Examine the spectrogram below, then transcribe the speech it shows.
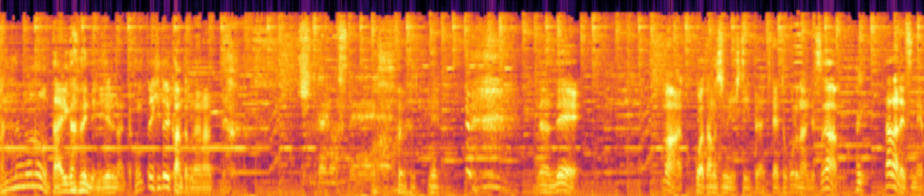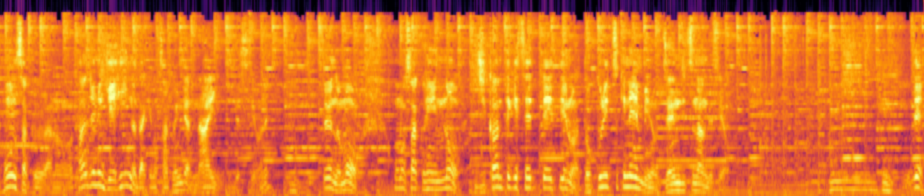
あんなものを大画面で見れるなんて本当にひどい監督だなって。気になりますね。ね。なんで、まあ、ここは楽しみにしていただきたいところなんですが、はい。ただですね、本作、あの、単純に下品なだけの作品ではないんですよね。というのも、この作品の時間的設定っていうのは独立記念日の前日なんですよ。うん。うん。で、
